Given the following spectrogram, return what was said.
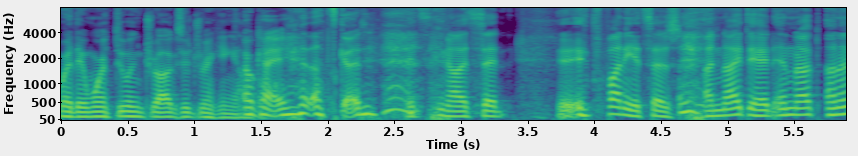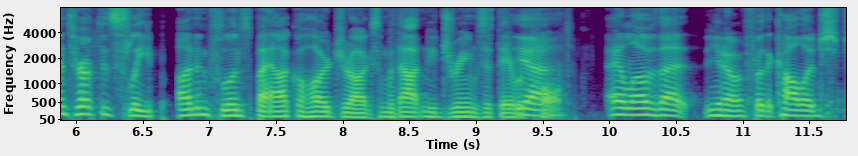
where they weren't doing drugs or drinking alcohol. Okay, that's good. It's you know it said it's funny. It says a night they had uninterrupt- uninterrupted sleep, uninfluenced by alcohol or drugs, and without any dreams that they yeah, recalled. I love that. You know, for the college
